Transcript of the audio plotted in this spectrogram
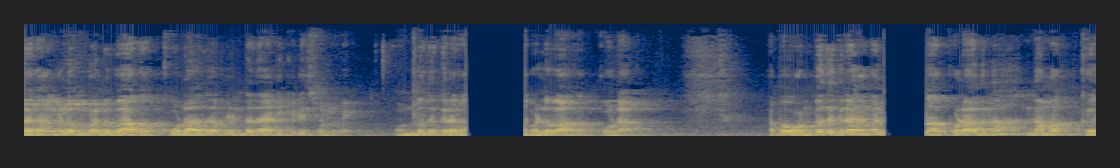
கிரகங்களும் வலுவாக கூடாது அப்படின்றத அடிக்கடி சொல்லுவேன். ஒன்பது கிரகம் வலுவாக கூடாது. அப்போ ஒன்பது கிரகங்கள் கூடாதுன்னா நமக்கு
